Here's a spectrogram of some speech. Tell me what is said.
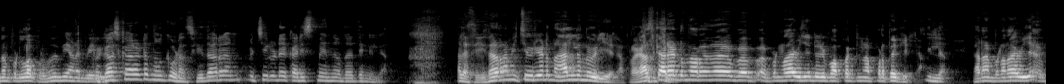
നിന്നുള്ള പ്രതിനിധിയാണ് ബേബി. പ്രകാശ് കാലട്ടെ നോക്കിവിടാം. സീതാറാം യെച്ചൂരിയുടെ കരിസ്മയൊന്നും അദ്ദേഹത്തിനില്ല. അല്ല സീതാറാം യെച്ചൂരിയുടെ നാലിലൊന്നും ഒരിയല്ല പ്രകാശ് കാരാട്ട് എന്ന് പറയുന്നത് പിണറായി വിജയന്റെ ഒരു പപ്പറ്റിനപ്പുറത്തേക്കില്ല ഇല്ല. കാരണം പിണറായി വിജയൻ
